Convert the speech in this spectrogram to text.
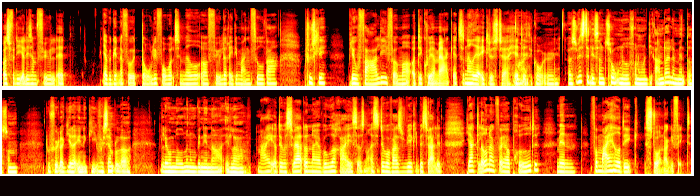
Også fordi jeg ligesom følte, at jeg begyndte at få et dårligt forhold til mad, og føle rigtig mange fødevarer pludselig blev farlige for mig, og det kunne jeg mærke, at sådan havde jeg ikke lyst til at hætte. Nej, det går jo ikke. Også hvis det ligesom tog noget fra nogle af de andre elementer, som du føler giver dig energi, for eksempel at lave mad med nogle veninder, eller... Nej, og det var svært, når jeg var ude at rejse og sådan noget. Altså, det var faktisk virkelig besværligt. Jeg er glad nok for, at jeg har prøvet det, men for mig havde det ikke stor nok effekt.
